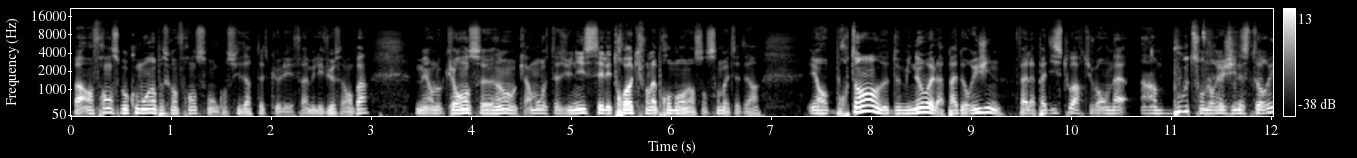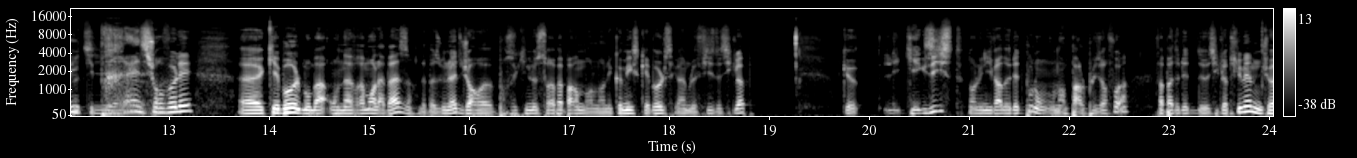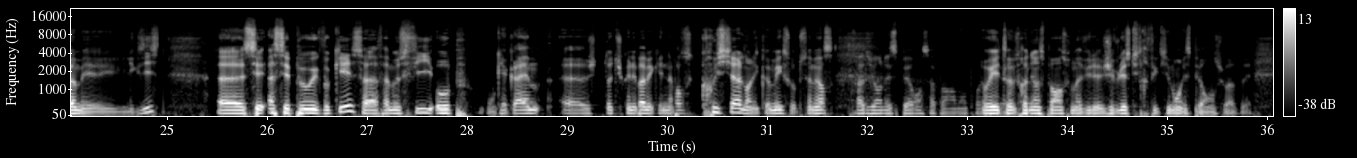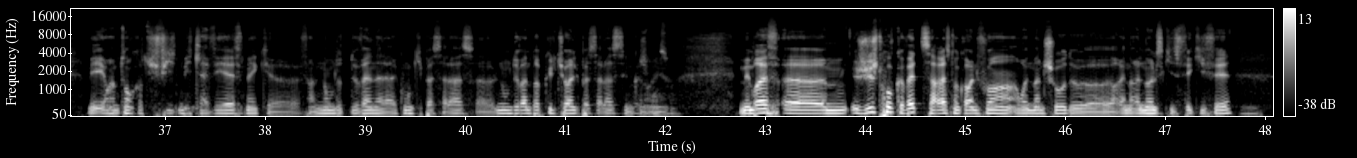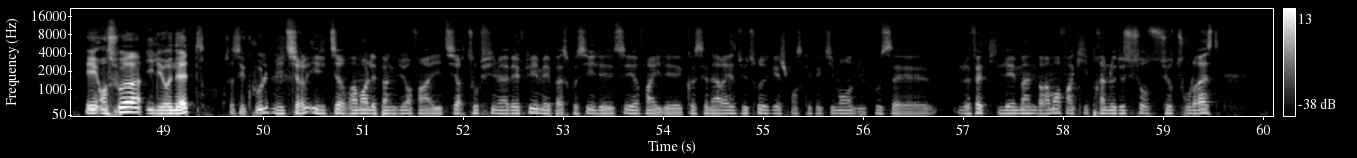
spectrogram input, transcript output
Enfin, en France, beaucoup moins, parce qu'en France, on considère peut-être que les femmes et les vieux, ça va pas. Mais en l'occurrence, euh, non, clairement, aux États-Unis, c'est les trois qui font la promo en ensemble, etc. Et en- pourtant, Domino, elle a pas d'origine. Enfin, elle a pas d'histoire, tu vois. On a un bout de son Très, origine très, très story qui est très euh, survolé. Euh, Cable, bon, bah, on a vraiment la base, la base honnête. Genre, euh, pour ceux qui ne le sauraient pas, par exemple, dans, dans les comics, Cable, c'est quand même le fils de Cyclope. Que, qui existe dans l'univers de Deadpool, on, on en parle plusieurs fois. Enfin, pas de, de Cyclope lui-même, tu vois, mais il existe. Euh, c'est assez peu évoqué, c'est la fameuse fille Hope, bon, qui a quand même, euh, toi tu connais pas, mais qui a une importance cruciale dans les comics, Hope Summers. traduit en espérance apparemment pour la Oui, VF. traduit en Espérance, on a vu, j'ai vu le titre effectivement, Espérance, tu vois. Mais en même temps, quand tu filmes la VF, mec, euh, enfin le nombre de, de vannes à la con qui passent à l'as, euh, le nombre de vannes pop culturelles qui passent à l'as, c'est une Ouais, connerie. pense, ouais. Mais bref, juste je trouve qu'en fait, ça reste encore une fois un, un one-man show de Ryan Reynolds qui se fait kiffer. Et en soi, il est honnête, ça c'est cool. Mais il tire, il tire vraiment l'épingle du enfin il tire tout le film avec lui mais parce qu'aussi il est tu sais, enfin il est co-scénariste du truc et je pense qu'effectivement du coup c'est le fait qu'il émane vraiment enfin qu'il prenne le dessus sur, sur tout le reste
